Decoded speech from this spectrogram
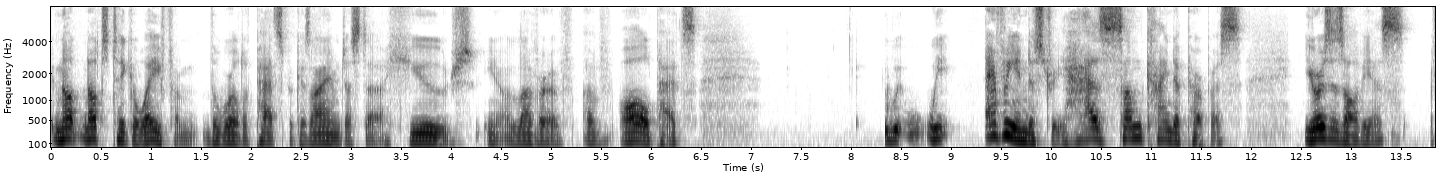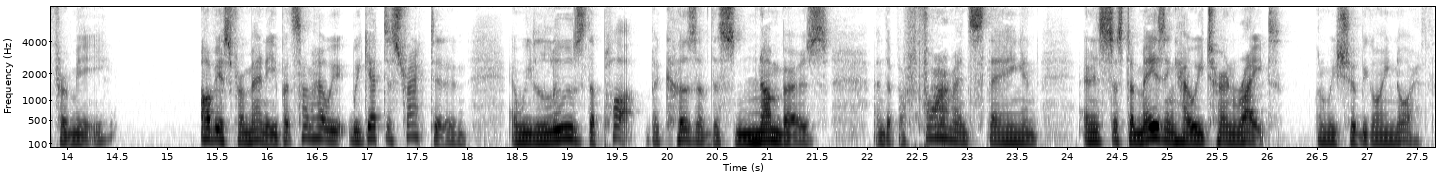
not not to take away from the world of pets because I am just a huge you know lover of of all pets we, we every industry has some kind of purpose. Yours is obvious for me, obvious for many, but somehow we, we get distracted and, and we lose the plot because of this numbers and the performance thing and and it's just amazing how we turn right when we should be going north.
